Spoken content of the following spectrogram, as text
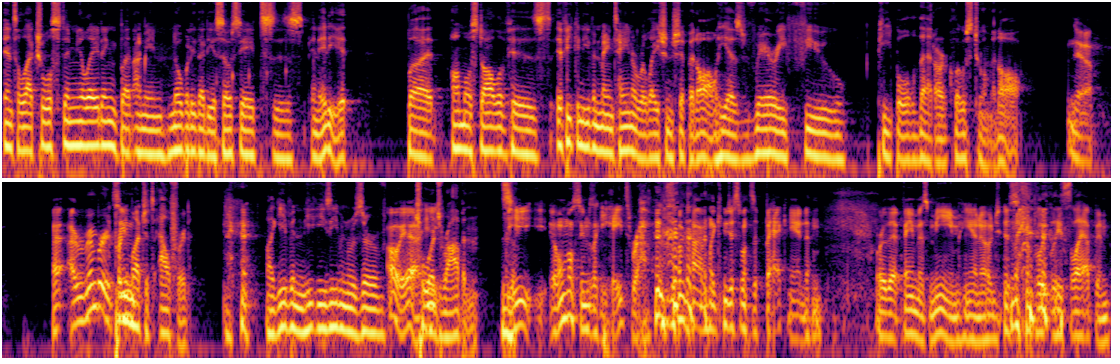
intellectual stimulating, but I mean, nobody that he associates is an idiot. But almost all of his, if he can even maintain a relationship at all, he has very few people that are close to him at all. Yeah. I, I remember it Pretty seemed- much it's Alfred. like even he, he's even reserved Oh, yeah, towards he- Robin. He it almost seems like he hates Robin sometimes, like he just wants to backhand him, or that famous meme, you know, just completely slap him.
